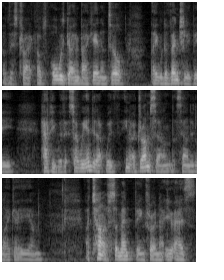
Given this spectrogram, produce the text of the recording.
of this track. I was always going back in until they would eventually be happy with it. So we ended up with you know a drum sound that sounded like a um, a ton of cement being thrown at you as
